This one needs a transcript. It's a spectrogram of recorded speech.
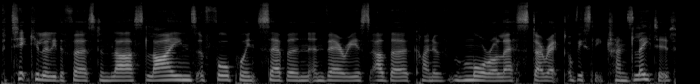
particularly the first and last lines of 4.7 and various other kind of more or less direct, obviously translated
